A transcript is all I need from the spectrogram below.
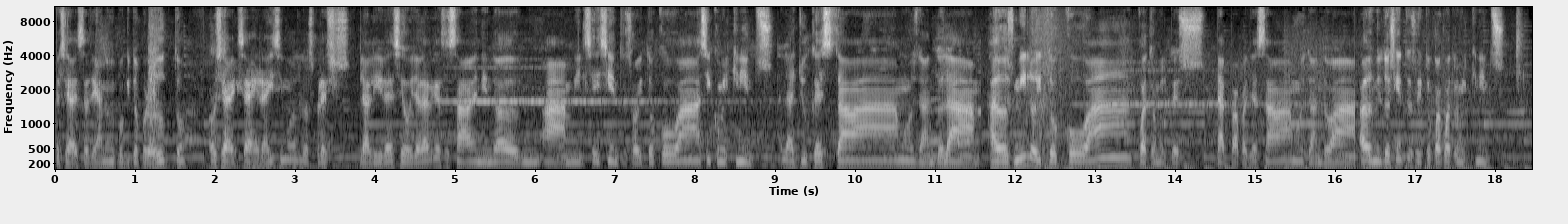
O sea, está llegando muy poquito producto, o sea, exageradísimos los precios. La libra de cebolla larga se estaba vendiendo a, a 1.600, hoy tocó a 5.500. La yuca estábamos dándola a 2.000, hoy tocó a 4.000 pesos. La papa ya estábamos dando a, a 2.200, hoy tocó a 4.500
